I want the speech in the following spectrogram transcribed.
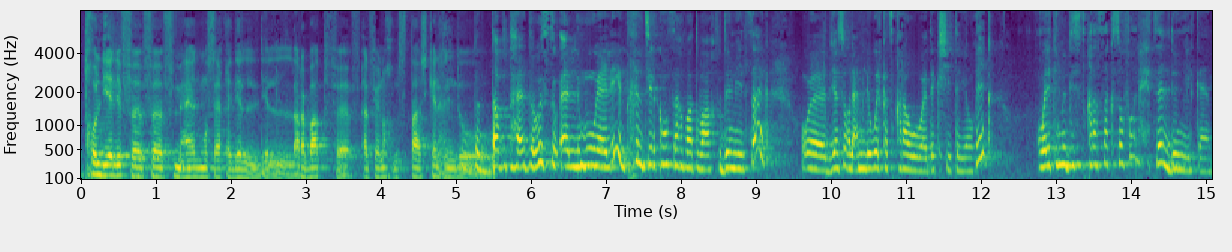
الدخول ديالي في في, في المعهد الموسيقي ديال ديال الرباط في, في 2015 كان عنده بالضبط هذا هو السؤال الموالي. دخلتي الكونسيرفاتوار في 2005 و bien sûr العام الأول كتقراو داك الشيء théorique ولكن ما بديتي تقرا ساكسوفون حتى ل 2015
